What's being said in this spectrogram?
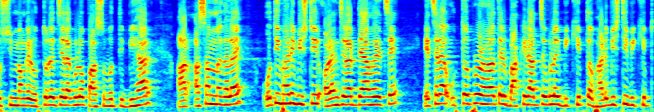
পশ্চিমবঙ্গের উত্তরের জেলাগুলো পার্শ্ববর্তী বিহার আর আসাম মেঘালয়। অতি ভারী বৃষ্টির অরেঞ্জ অ্যালার্ট দেওয়া হয়েছে। এছাড়া উত্তর পূর্ব ভারতের বাকি রাজ্যগুলোয় বিক্ষিপ্ত ভারী বৃষ্টি, বিক্ষিপ্ত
